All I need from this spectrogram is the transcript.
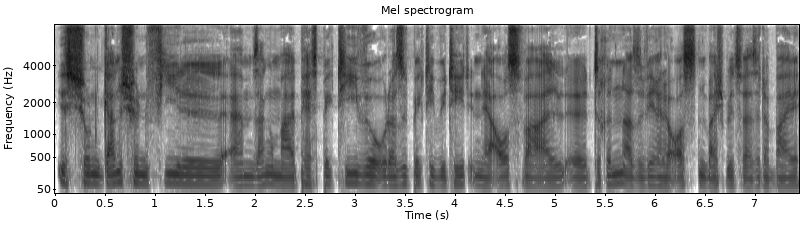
ist schon ganz schön viel, ähm, sagen wir mal, Perspektive oder Subjektivität in der Auswahl äh, drin. Also wäre der Osten beispielsweise dabei,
